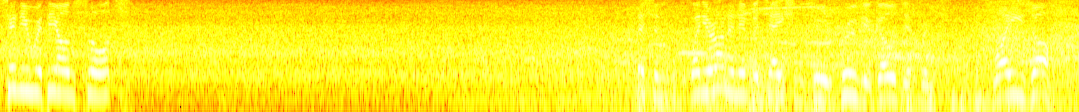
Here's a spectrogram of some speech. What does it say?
Continue with the onslaught. Listen, when you're on an invitation to improve your goal difference, why ease off?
